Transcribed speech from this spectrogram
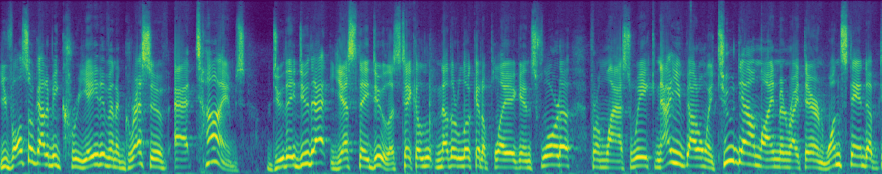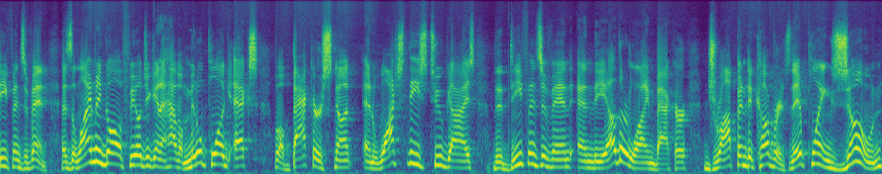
You've also got to be creative and aggressive at times. Do they do that? Yes, they do. Let's take another look at a play against Florida from last week. Now you've got only two down linemen right there and one stand up defensive end. As the linemen go upfield, you're going to have a middle plug X, a backer stunt, and watch these two guys, the defensive end and the other linebacker, drop into coverage. They're playing zone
